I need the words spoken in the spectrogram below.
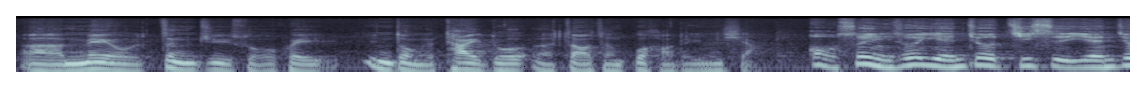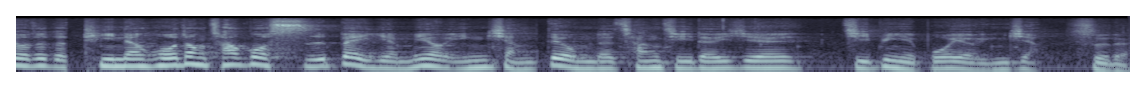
呃，没有证据说会运动的太多而造成不好的影响。哦，所以你说研究，即使研究这个体能活动超过十倍也没有影响，对我们的长期的一些疾病也不会有影响。是的。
